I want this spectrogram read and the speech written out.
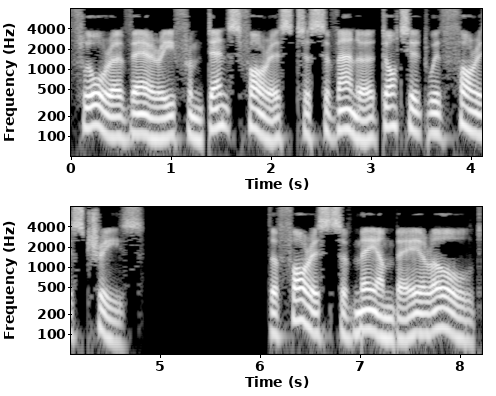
Flora vary from dense forest to savanna dotted with forest trees. The forests of Mayumbe are old.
